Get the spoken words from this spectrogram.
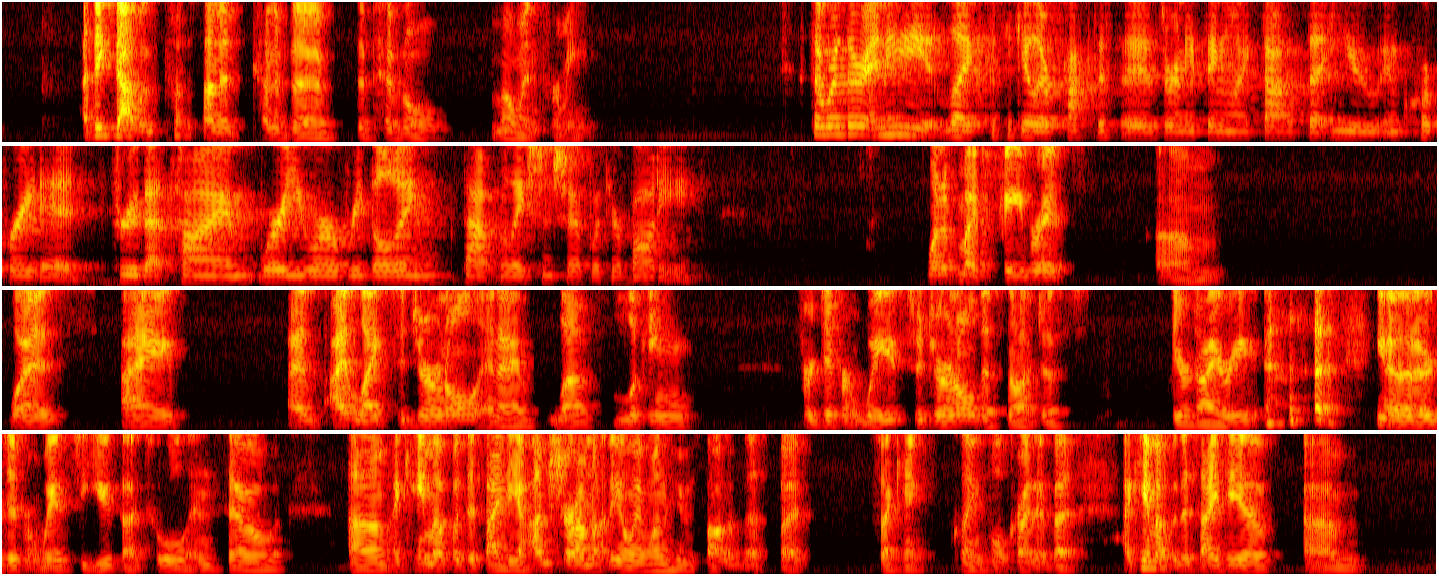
i think that was kind of kind of the the pivotal moment for me so were there any like particular practices or anything like that that you incorporated through that time where you were rebuilding that relationship with your body? One of my favorites um, was I, I I like to journal and I love looking for different ways to journal that's not just Dear Diary you know that are different ways to use that tool. And so um, i came up with this idea i'm sure i'm not the only one who's thought of this but so i can't claim full credit but i came up with this idea of um,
